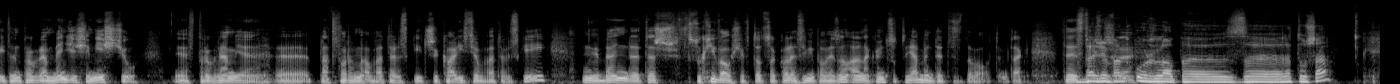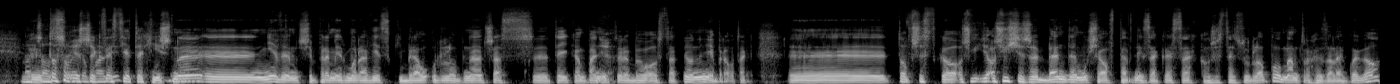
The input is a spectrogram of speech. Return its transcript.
i ten program będzie się mieścił w programie e, Platformy Obywatelskiej czy Koalicji Obywatelskiej. Będę też wsłuchiwał się w to, co koledzy mi powiedzą, ale na końcu to ja będę decydował o tym, tak? To jest Weźmie tak, pan że... urlop e, z ratusza? Y, to są jeszcze kwestie techniczne. Y, nie wiem, czy premier Morawiecki brał urlop na czas y, tej kampanii, nie. która była ostatnio. On nie brał, tak? To wszystko, oczywiście, że będę musiał w pewnych zakresach korzystać z urlopu. Mam trochę zaległego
